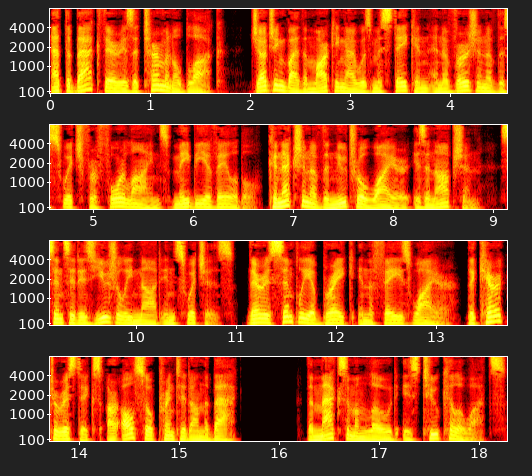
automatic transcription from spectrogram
At the back there is a terminal block, judging by the marking I was mistaken and a version of the switch for four lines may be available. Connection of the neutral wire is an option, since it is usually not in switches. There is simply a break in the phase wire. The characteristics are also printed on the back. The maximum load is 2 kilowatts.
